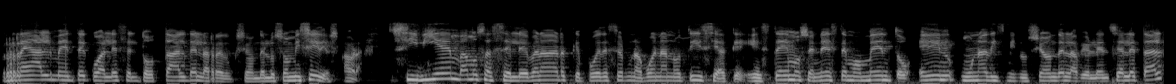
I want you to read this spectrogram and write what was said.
realmente cuál es el total de la reducción de los homicidios. Ahora, si bien vamos a celebrar que puede ser una buena noticia que estemos en este momento en una disminución de la violencia letal,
